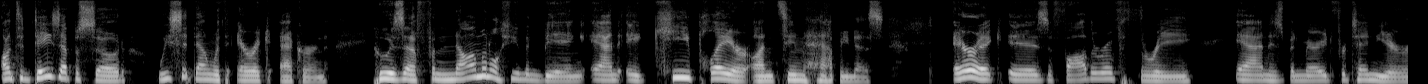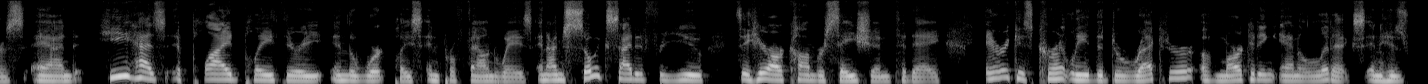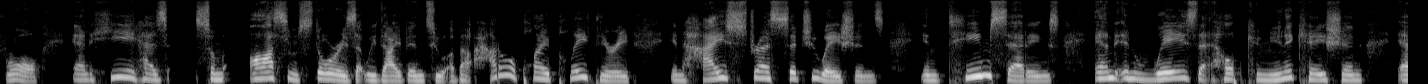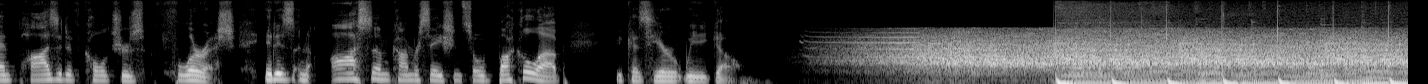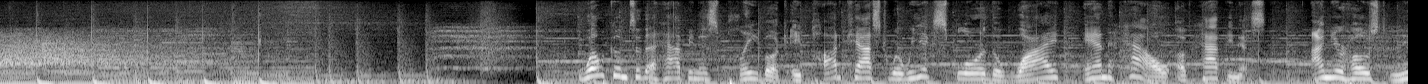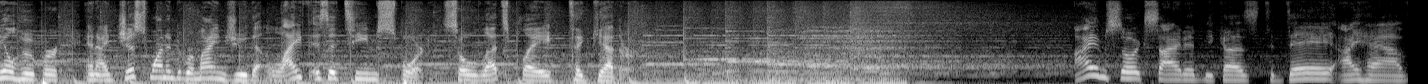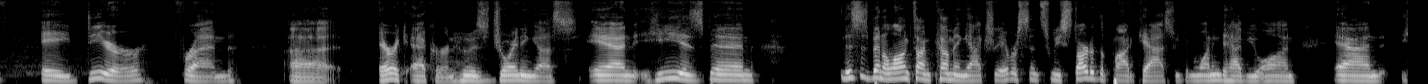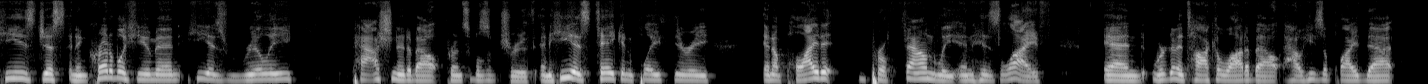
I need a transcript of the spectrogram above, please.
On today's episode, we sit down with Erik Eckern, who is a phenomenal human being and a key player on Team Happiness. Erik is a father of three and has been married for 10 years. And he has applied play theory in the workplace in profound ways. And I'm so excited for you to hear our conversation today. Erik is currently the director of marketing analytics in his role, and he has some awesome stories that we dive into about how to apply play theory in high stress situations, in team settings, and in ways that help communication and positive cultures flourish. It is an awesome conversation. So buckle up because here we go. Welcome to the Happiness Playbook, a podcast where we explore the why and how of happiness. I'm your host, Neil Hooper, and I just wanted to remind you that life is a team sport, so let's play together. I am so excited because today I have a dear friend, uh, Erik Eckern, who is joining us. And he has been, this has been a long time coming, actually. Ever since we started the podcast, we've been wanting to have you on. And he's just an incredible human. He is really passionate about principles of truth. And he has taken play theory and applied it profoundly in his life. And we're going to talk a lot about how he's applied that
